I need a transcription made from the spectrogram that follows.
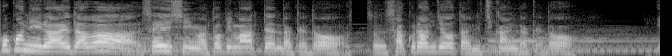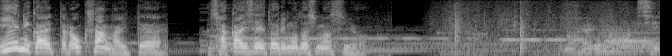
ここにいる間は精神は飛び回ってんだけどそういう錯乱状態に近いんだけど家に帰ったら奥さんがいて社会性取り戻しますよ。この辺が資料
